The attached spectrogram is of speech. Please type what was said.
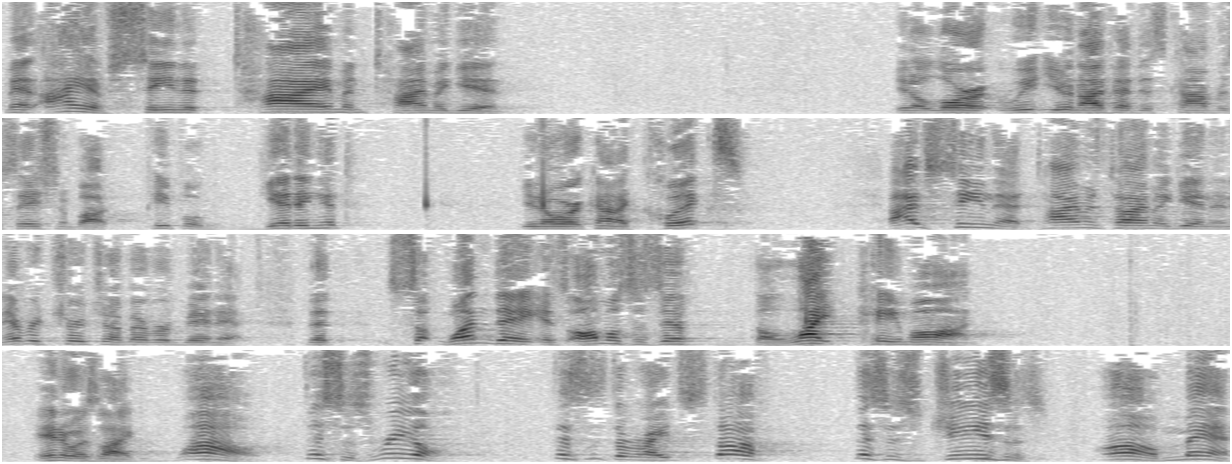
Man, I have seen it time and time again. You know, Laura, we, you and I have had this conversation about people getting it, you know, where it kind of clicks. I've seen that time and time again in every church I've ever been at. That one day it's almost as if the light came on. And it was like, wow, this is real. This is the right stuff. This is Jesus. Oh, man,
